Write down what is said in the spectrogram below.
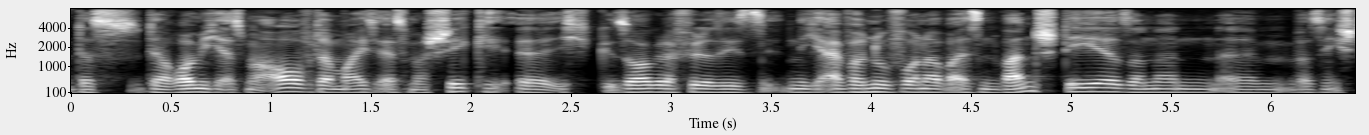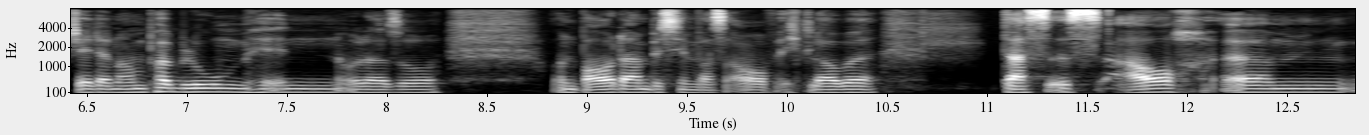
das, da räume ich erstmal auf, da mache ich es erstmal schick. Äh, ich sorge dafür, dass ich nicht einfach nur vor einer weißen Wand stehe, sondern ähm, was ich stelle da noch ein paar Blumen hin oder so und baue da ein bisschen was auf. Ich glaube, das ist auch ähm,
